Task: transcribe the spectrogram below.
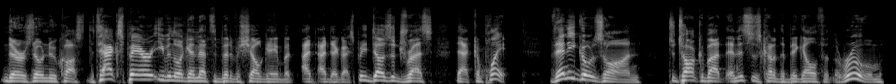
There's no new cost to the taxpayer." Even though, again, that's a bit of a shell game, but I, I digress. But he does address that complaint. Then he goes on to talk about, and this is kind of the big elephant in the room,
